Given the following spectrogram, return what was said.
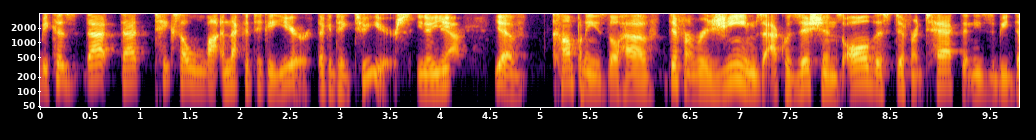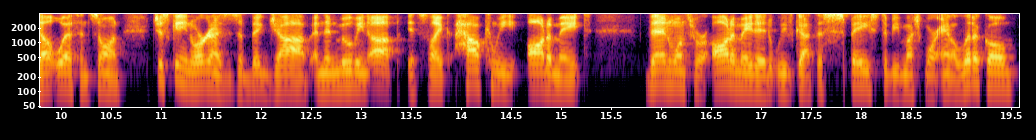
because that that takes a lot and that could take a year that could take two years. You know you, Yeah. you have companies they'll have different regimes acquisitions all this different tech that needs to be dealt with and so on. Just getting organized is a big job. And then moving up it's like how can we automate? Then once we're automated we've got the space to be much more analytical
